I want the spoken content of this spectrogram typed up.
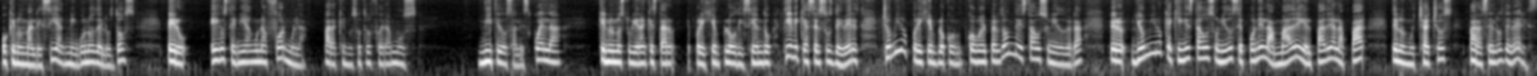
o que nos maldecían, ninguno de los dos, pero ellos tenían una fórmula para que nosotros fuéramos nítidos a la escuela, que no nos tuvieran que estar, por ejemplo, diciendo, tiene que hacer sus deberes. Yo miro, por ejemplo, con, el perdón de Estados Unidos, ¿verdad? Pero yo miro que aquí en Estados Unidos se pone la madre y el padre a la par de los muchachos para hacer los deberes.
